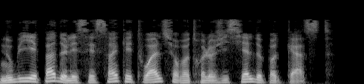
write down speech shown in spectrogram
N'oubliez pas de laisser 5 étoiles sur votre logiciel de podcast.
